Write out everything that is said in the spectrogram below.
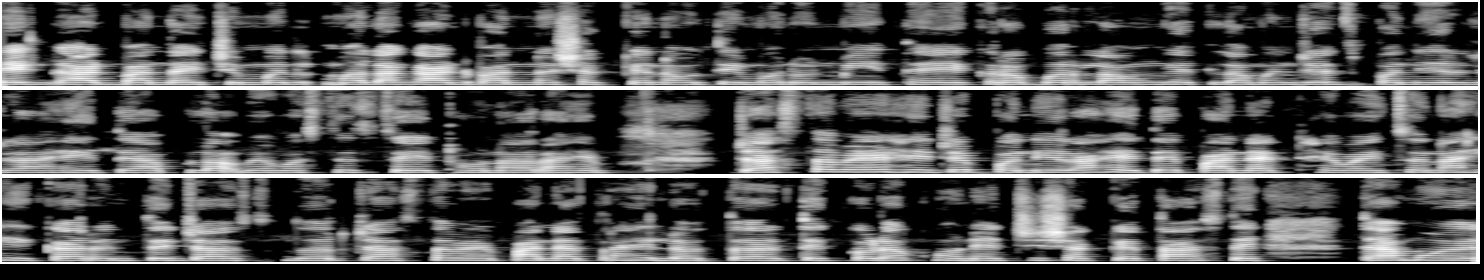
एक गाठ बांधायची. मल मला गाठ बांधणं शक्य नव्हती म्हणून मी इथे एक रबर लावून घेतलं. म्हणजेच पनीर जे आहे ते आपला व्यवस्थित सेट होणार आहे. जास्त वेळ हे जे पनीर आहे ते पाण्यात ठेवायचं नाही. कारण ते जास्त जर जास्त वेळ पाण्यात राहिलं तर ते कडक होण्याची शक्यता असते. त्यामुळे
